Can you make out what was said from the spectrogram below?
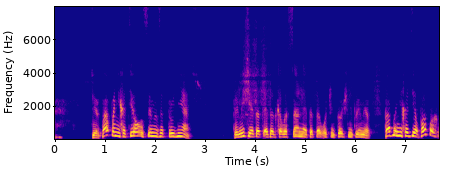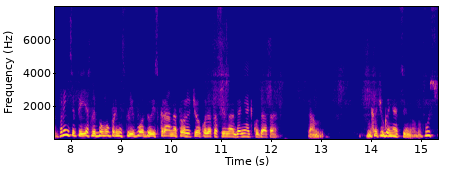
Теперь папа не хотел сына затруднять. Поймите, этот, этот колоссальный, это, это очень точный пример. Папа не хотел. Папа, в принципе, если бы ему принесли воду из крана, тоже чего, куда-то сына гонять куда-то. Там, не хочу гонять сына. Ну, пусть,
